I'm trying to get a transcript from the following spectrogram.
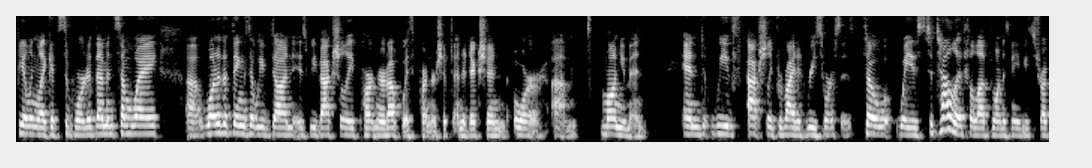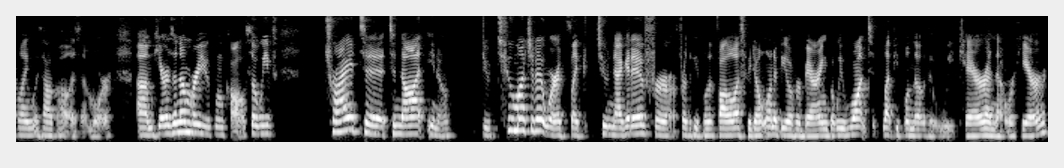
feeling like it's supported them in some way. Uh, one of the things that we've done is we've actually partnered up with Partnership to End Addiction or um, Monument and we've actually provided resources. So, ways to tell if a loved one is maybe struggling with alcoholism, or um, here's a number you can call. So, we've tried to to not, you know, do too much of it where it's like too negative for for the people that follow us. We don't want to be overbearing, but we want to let people know that we care and that we're here.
